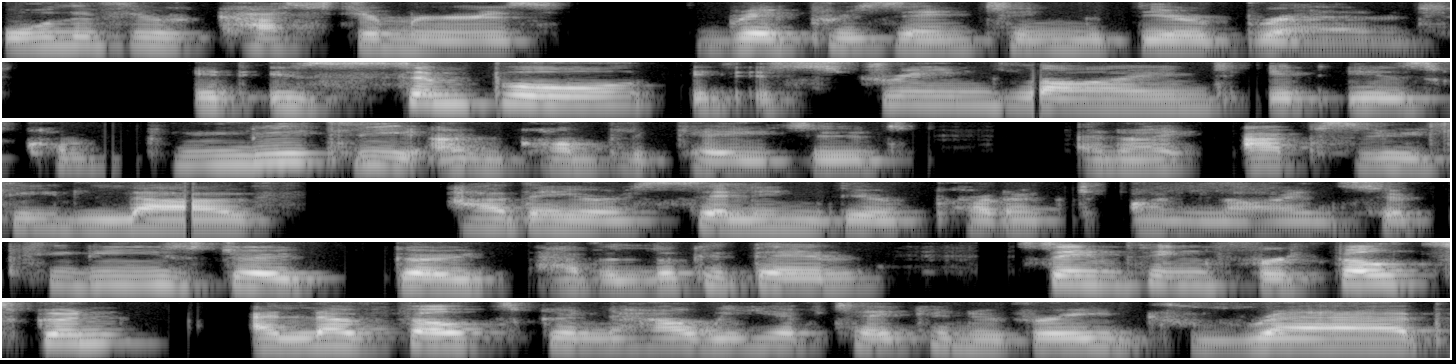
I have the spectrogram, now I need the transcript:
all of their customers representing their brand. It is simple, it is streamlined, it is completely uncomplicated, and I absolutely love how they are selling their product online. So please do go have a look at them. Same thing for Veldskoen. I love Veldskoen, how we have taken a very drab,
